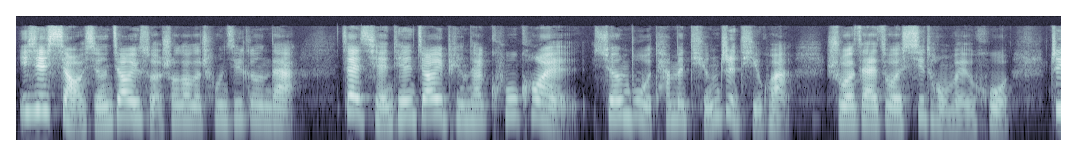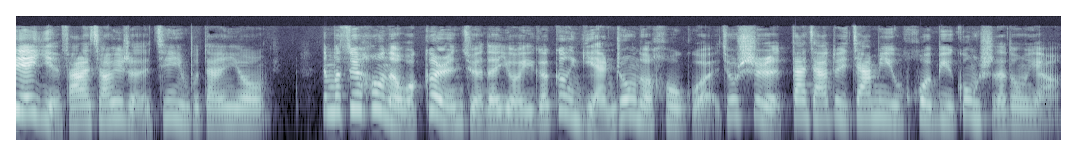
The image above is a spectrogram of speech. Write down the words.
一些小型交易所受到的冲击更大。在前天，交易平台 KuCoin 宣布他们停止提款，说在做系统维护，这也引发了交易者的进一步担忧。那么最后呢，我个人觉得有一个更严重的后果，就是大家对加密货币共识的动摇。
